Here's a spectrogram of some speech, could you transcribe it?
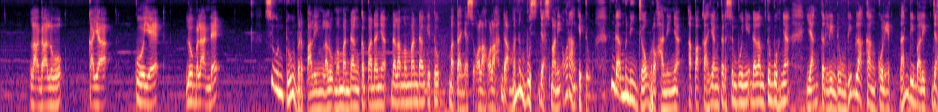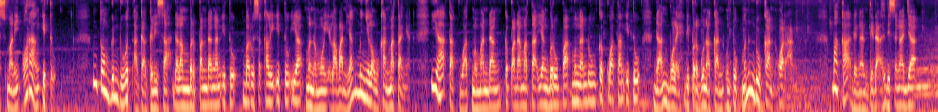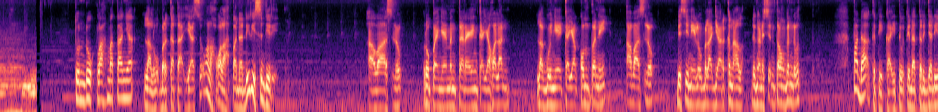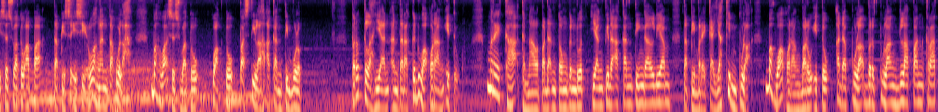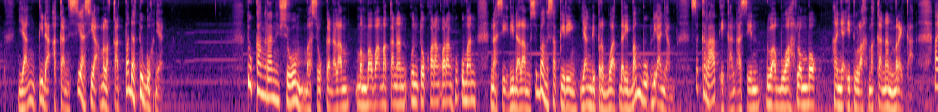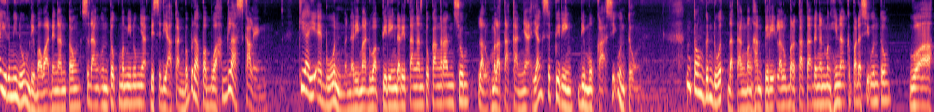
laga lu, kayak kuye, lu belande, Si Untung berpaling lalu memandang kepadanya. Dalam memandang itu, matanya seolah-olah tidak menembus jasmani orang itu. Tidak meninjau rohaninya, apakah yang tersembunyi dalam tubuhnya yang terlindung di belakang kulit dan di balik jasmani orang itu. Entong gendut agak gelisah dalam berpandangan itu. Baru sekali itu ia menemui lawan yang menyilaukan matanya. Ia tak kuat memandang kepada mata yang berupa mengandung kekuatan itu dan boleh dipergunakan untuk menendukan orang maka dengan tidak disengaja tunduklah matanya lalu berkata ia seolah-olah pada diri sendiri. Awas lu, rupanya mentereng kayak Holland, lagunya kayak company. Awas lu, di sini lu belajar kenal dengan sintong gendut. Pada ketika itu tidak terjadi sesuatu apa, tapi seisi ruangan tahulah bahwa sesuatu waktu pastilah akan timbul perkelahian antara kedua orang itu. Mereka kenal pada entong gendut yang tidak akan tinggal diam, tapi mereka yakin pula bahwa orang baru itu ada pula bertulang delapan kerat yang tidak akan sia-sia melekat pada tubuhnya. Tukang ransum masuk ke dalam membawa makanan untuk orang-orang hukuman nasi di dalam sebangsa piring yang diperbuat dari bambu dianyam, sekerat ikan asin, dua buah lombok, hanya itulah makanan mereka. Air minum dibawa dengan tong, sedang untuk meminumnya disediakan beberapa buah gelas kaleng. Kiai Ebun menerima dua piring dari tangan tukang ransum, lalu meletakkannya yang sepiring di muka si untung. Entong gendut datang menghampiri lalu berkata dengan menghina kepada si untung, Wah,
